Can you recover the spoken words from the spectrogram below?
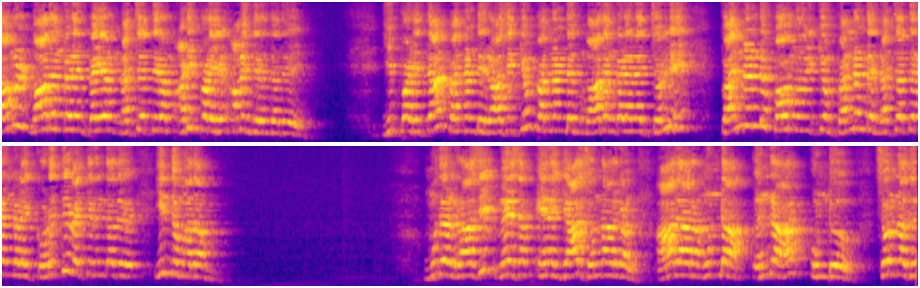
தமிழ் மாதங்களின் பெயர் நட்சத்திரம் அடிப்படையில் அமைந்திருந்தது. இப்படித்தான் பன்னெண்டு ராசிக்கும் பன்னெண்டு மாதங்கள் என சொல்லி பன்னெண்டு பௌர்ணமிக்கும் பன்னெண்டு நட்சத்திரங்களை கொடுத்து வைத்திருந்தது இந்து மதம். முதல் ராசி மேசம் என யார் சொன்னார்கள்? ஆதாரம் உண்டா என்றால் உண்டு. சொன்னது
